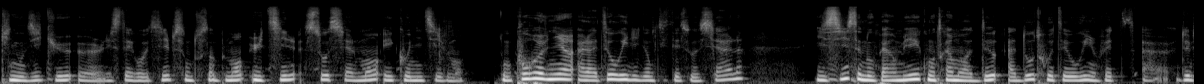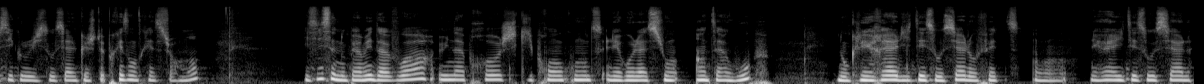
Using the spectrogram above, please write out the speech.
qui nous dit que euh, les stéréotypes sont tout simplement utiles socialement et cognitivement. Donc pour revenir à la théorie de l'identité sociale, Ici, ça nous permet, contrairement à d'autres théories en fait, euh, de psychologie sociale que je te présenterai sûrement, ici, ça nous permet d'avoir une approche qui prend en compte les relations intergroupes, donc les réalités sociales, au fait, les réalités sociales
